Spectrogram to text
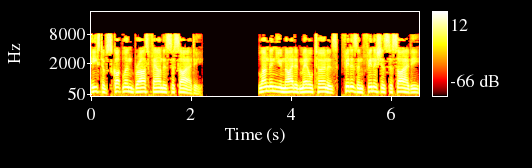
East of Scotland Brass Founders Society. London United Metal Turners, Fitters and Finishers Society.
